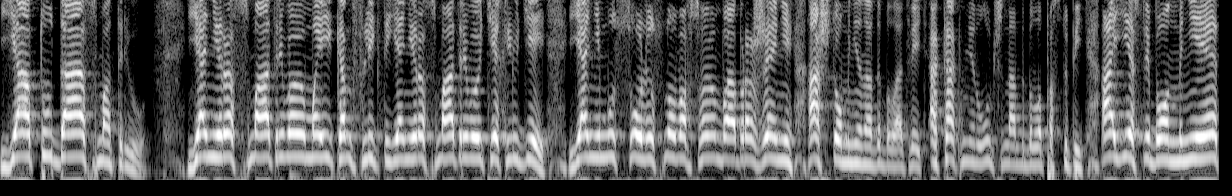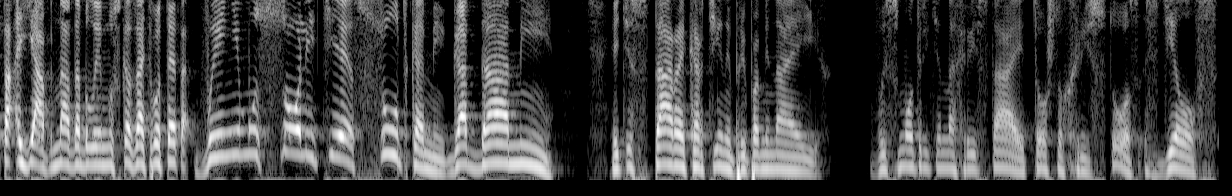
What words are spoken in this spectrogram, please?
Я туда смотрю. Я не рассматриваю мои конфликты, я не рассматриваю тех людей. Я не мусолю снова в своем воображении, а что мне надо было ответить, а как мне лучше надо было поступить. А если бы он мне это, а я бы надо было ему сказать вот это. Вы не мусолите сутками, годами эти старые картины, припоминая их. Вы смотрите на Христа и то, что Христос сделал с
